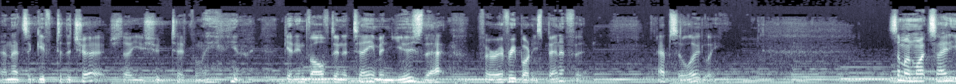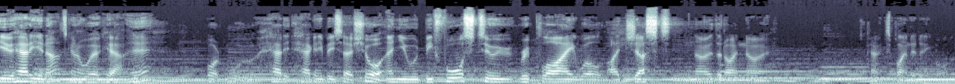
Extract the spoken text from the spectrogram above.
And that's a gift to the church. So you should definitely, you know, get involved in a team and use that for everybody's benefit. Absolutely. Someone might say to you, How do you know it's going to work out? Yeah? What, how, do, how can you be so sure? And you would be forced to reply, Well, I just know that I know. Can't explain it anymore.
